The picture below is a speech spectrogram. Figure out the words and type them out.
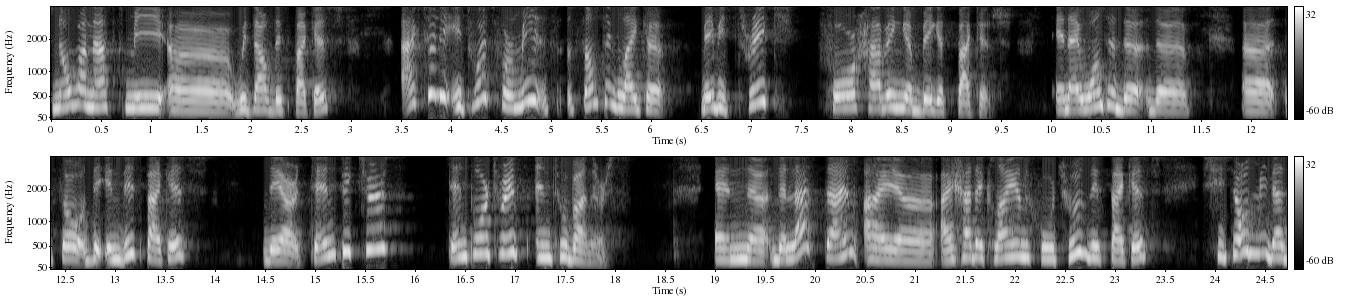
no one asked me uh, without this package actually it was for me something like a maybe trick for having a biggest package and I wanted the the uh, so the, in this package there are ten pictures, ten portraits, and two banners. And uh, the last time I uh, I had a client who chose this package, she told me that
